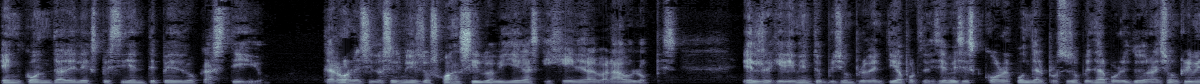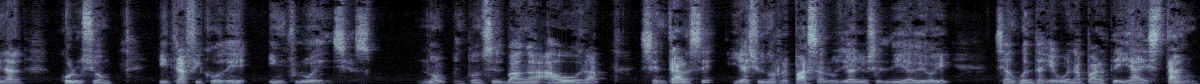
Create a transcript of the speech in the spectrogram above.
en contra del expresidente Pedro Castillo, Terrones y los exministros Juan Silva Villegas y Heiner Alvarado López. El requerimiento de prisión preventiva por 36 meses corresponde al proceso penal por delito de organización criminal, colusión y tráfico de influencias. ¿No? Entonces van a ahora sentarse y así uno repasa los diarios el día de hoy, se dan cuenta que buena parte ya están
